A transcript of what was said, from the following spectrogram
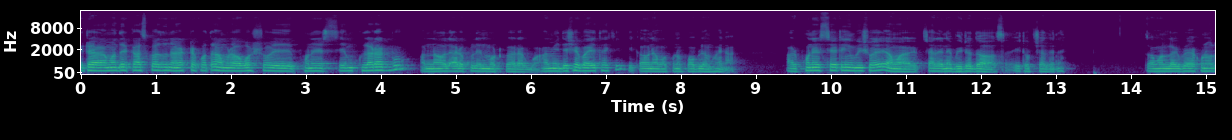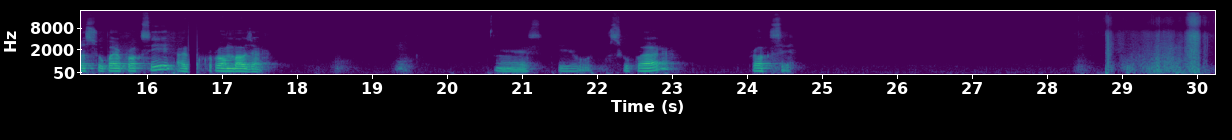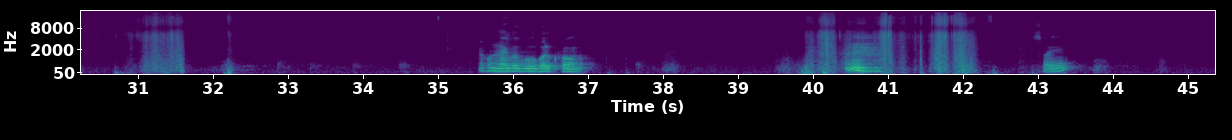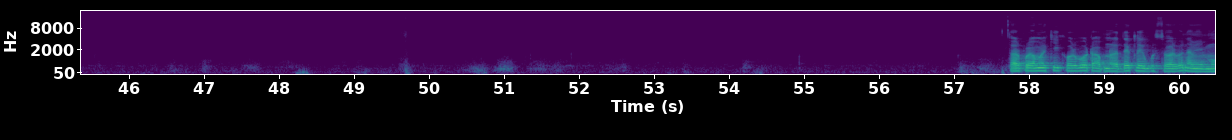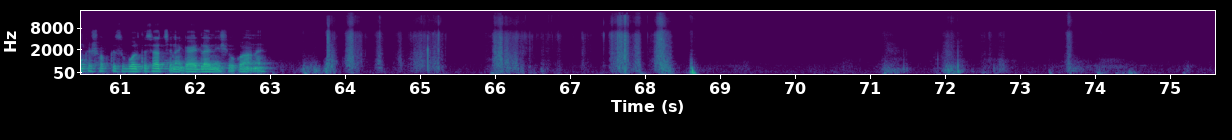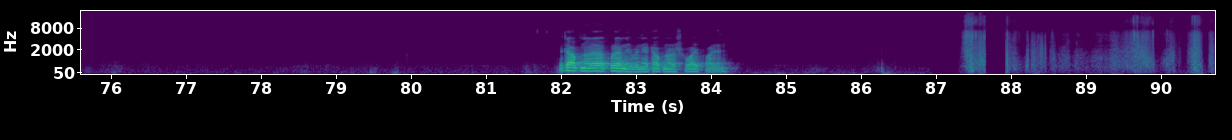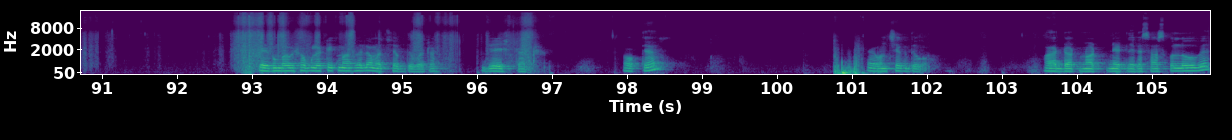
এটা আমাদের কাজ করার জন্য আরেকটা কথা, আমরা অবশ্যই ফোনের সিম খোলা রাখব আর না হলে আরও অ্যারোপ্লেন মোড করে রাখব। আমি দেশের বাইরে থাকি এই কারণে আমার কোনো প্রবলেম হয় না। আর ফোনের সেটিং বিষয়ে আমার চ্যানেলে ভিডিও দেওয়া আছে ইউটিউব চ্যানেলে তো আমার লাগবে এখন হলো সুপার প্রক্সি আর ক্রোম ব্রাউজার সুপার প্রক্সি এখন লাগবে গুগল ক্রোম সরি তারপরে আমরা কি করব ওটা আপনারা দেখলেই বুঝতে পারবেন। আমি মুখে সব কিছু বলতে চাচ্ছি না গাইডলাইন ইস্যু কারণে এটা আপনারা করে নেবেন, এটা আপনারা সবাই পারেন। এরকমভাবে সবগুলো টিক মার্ক হলে আমরা ছেপ দেবো এটা যে স্টার্ট ওকে এখন চেক দেব। হোয়াট ডট নট নেট লেখে সার্চ করলেও হবে।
